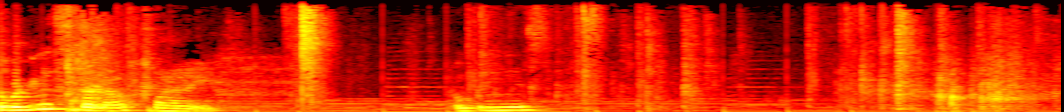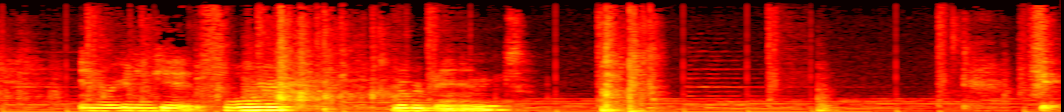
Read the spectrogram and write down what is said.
so we're gonna start off by opening this. And we're gonna get four rubber bands. Okay.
